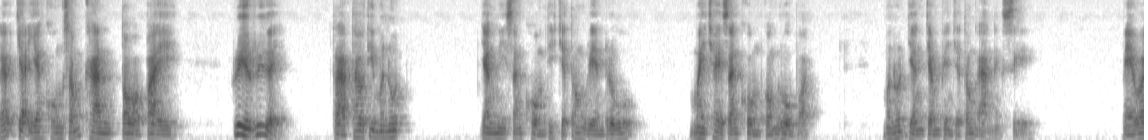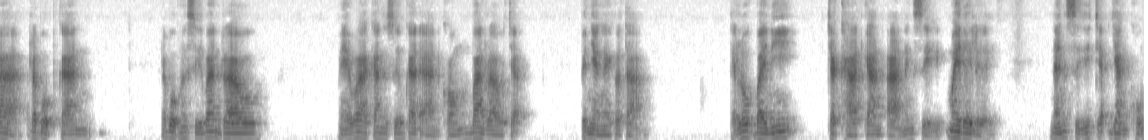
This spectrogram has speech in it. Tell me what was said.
แล้วจะยังคงสำคัญต่อไป เรื่อยๆ ตราบเท่าที่มนุษย์ ยังมีสังคมที่จะต้องเรียนรู้ ไม่ใช่สังคมของโรบอทมนุษย์ยังจำเป็นจะต้องอ่านหนังสือ แม้ว่าระบบการระบบหนังสือบ้านเรา แม้ว่าการส่งเสริมการอ่านของบ้านเราจะเป็นยังไงก็ตาม แต่โลกใบนี้จะขาดการอ่านหนังสือไม่ได้เลย หนังสือจะยังคง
